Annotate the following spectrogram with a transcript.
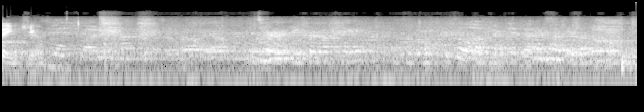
Thank you. Is your apron okay? It's a little crooked, but.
